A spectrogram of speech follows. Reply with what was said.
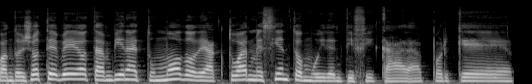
Cuando yo te veo también a tu modo de actuar, me siento muy identificada, porque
